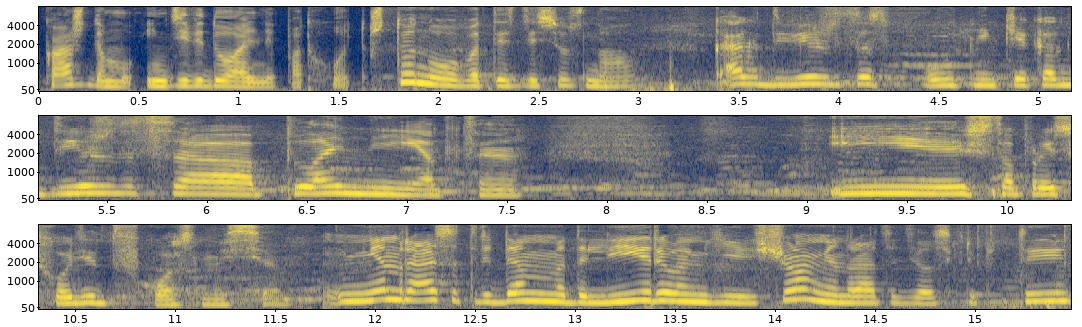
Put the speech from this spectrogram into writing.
Каждому индивидуальный подход. Что нового ты здесь узнал? Как движутся спутники, как движутся планеты и что происходит в космосе. Мне нравится 3D-моделирование, еще мне нравится делать скрипты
